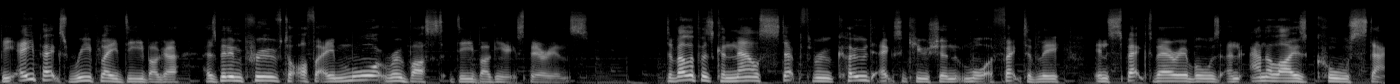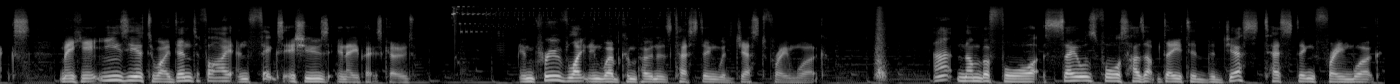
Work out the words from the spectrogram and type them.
The Apex Replay Debugger has been improved to offer a more robust debugging experience. Developers can now step through code execution more effectively, inspect variables, and analyze call stacks, making it easier to identify and fix issues in Apex code. Improve Lightning Web Components testing with Jest Framework. At number four, Salesforce has updated the Jest testing framework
